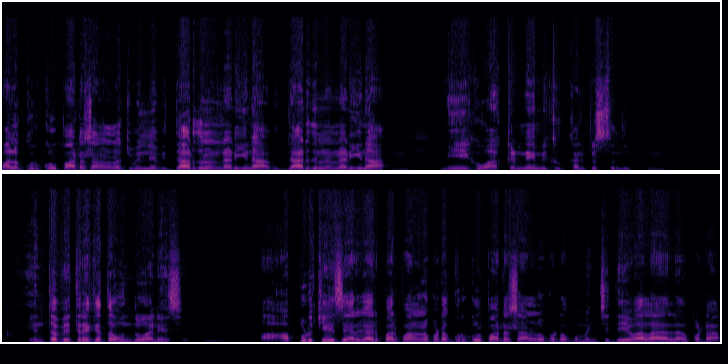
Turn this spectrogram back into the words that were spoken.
వాళ్ళ గురుకుల పాఠశాలలోకి వెళ్ళే విద్యార్థులను అడిగినా విద్యార్థులను అడిగినా మీకు అక్కడనే మీకు కనిపిస్తుంది. ఎంత వ్యతిరేకత ఉందో అనేసి. అప్పుడు కేసీఆర్ గారి పరిపాలన లోపల గురుకుల పాఠశాల లోపల ఒక మంచి దేవాలయాల లోపల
